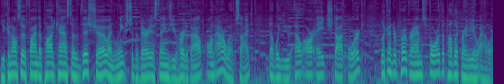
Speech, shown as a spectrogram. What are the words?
You can also find a podcast of this show and links to the various things you heard about on our website, WLRH.org. Look under programs for the Public Radio Hour.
